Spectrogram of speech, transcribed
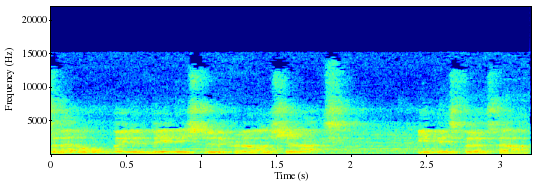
so that'll be an advantage to the Cronulla Sharks in this first half.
